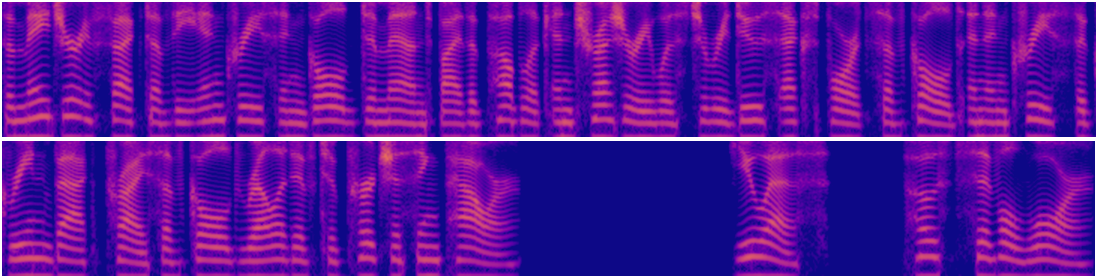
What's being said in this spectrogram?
The major effect of the increase in gold demand by the public and Treasury was to reduce exports of gold and increase the greenback price of gold relative to purchasing power. U.S. Post-Civil War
